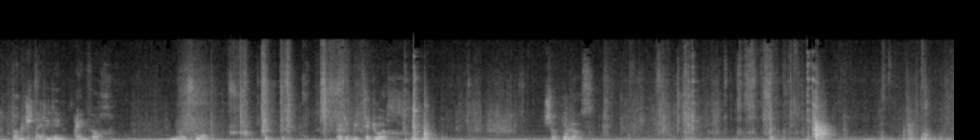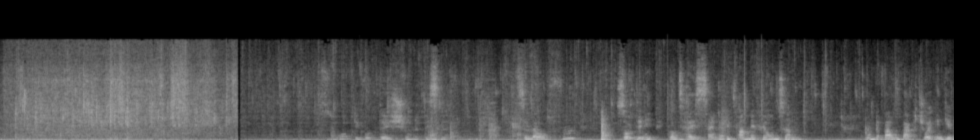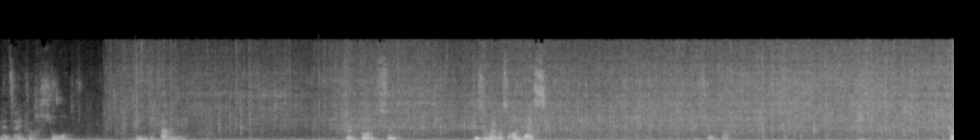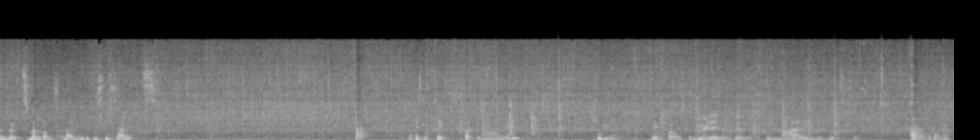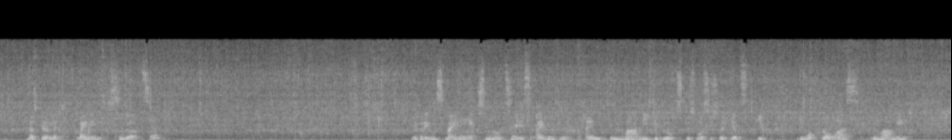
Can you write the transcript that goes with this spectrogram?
Und dann schneide den einfach nur so bei der Mitte durch. Schaut toll aus. Die Butter ist schon ein bisschen zerlaufen. Sollte nicht ganz heiß sein, da die Pfanne für unseren wunderbaren Bak. Den geben wir jetzt einfach so in die Pfanne. So im Ganzen. Das ist einmal was anderes. Dann würzt man ganz klein mit ein bisschen Salz. ein bisschen Pfeffer gemahlen. Entschuldigung, Pfeffer aus der Mühle natürlich. Gemahlen, jetzt gesagt. Natürlich meine Hexenwürze. Übrigens, meine Hexenwürze ist eigentlich ein Umami-Gewürz, das was es halt jetzt gibt. Ich habe da eins Umami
